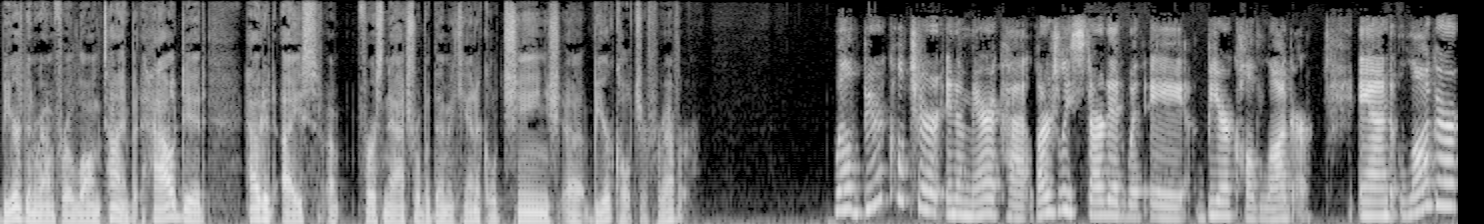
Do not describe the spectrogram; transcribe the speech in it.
beer's been around for a long time, but how did how did ice, uh, first natural but then mechanical, change uh, beer culture forever? Well, beer culture in America largely started with a beer called lager. And lager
